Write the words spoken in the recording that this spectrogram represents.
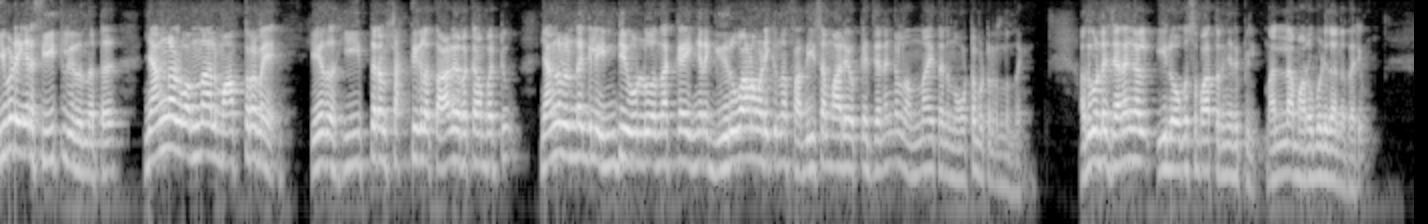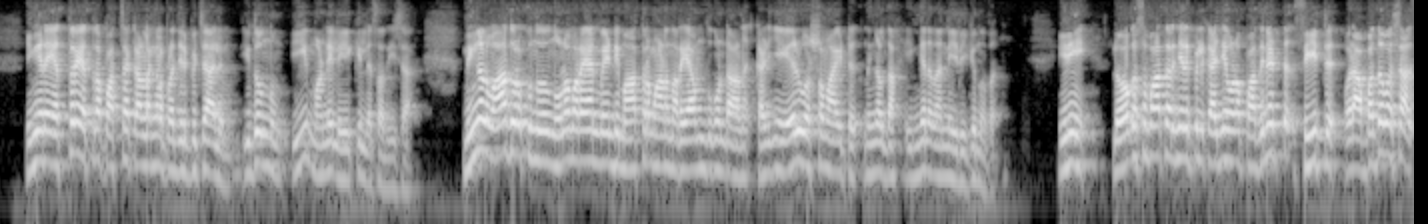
ഇവിടെ ഇങ്ങനെ സീറ്റിലിരുന്നിട്ട് ഞങ്ങൾ വന്നാൽ മാത്രമേ ഏത് ഈ ഇത്തരം ശക്തികളെ താഴെ ഇറക്കാൻ പറ്റൂ? ഞങ്ങളുണ്ടെങ്കിൽ ഇന്ത്യ ഉള്ളൂ എന്നൊക്കെ ഇങ്ങനെ ഗിർവാണം അടിക്കുന്ന സതീശന്മാരെയൊക്കെ ജനങ്ങൾ നന്നായി തന്നെ നോട്ടമിട്ടിട്ടുണ്ടെന്ന്. അതുകൊണ്ട് ജനങ്ങൾ ഈ ലോക്സഭാ തെരഞ്ഞെടുപ്പിൽ നല്ല മറുപടി തന്നെ തരും. ഇങ്ങനെ എത്ര എത്ര പച്ചക്കള്ളങ്ങൾ പ്രചരിപ്പിച്ചാലും ഇതൊന്നും ഈ മണ്ണിലേക്കില്ല സതീശ. നിങ്ങൾ വാ തുറക്കുന്നത് നുണ പറയാൻ വേണ്ടി മാത്രമാണെന്ന് അറിയാവുന്നത് കൊണ്ടാണ് കഴിഞ്ഞ ഏഴ് വർഷമായിട്ട് നിങ്ങൾ ഇങ്ങനെ തന്നെ ഇരിക്കുന്നത്. ഇനി ലോക്സഭാ തെരഞ്ഞെടുപ്പിൽ കഴിഞ്ഞ തവണ പതിനെട്ട് സീറ്റ് ഒരു അബദ്ധവശാൽ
